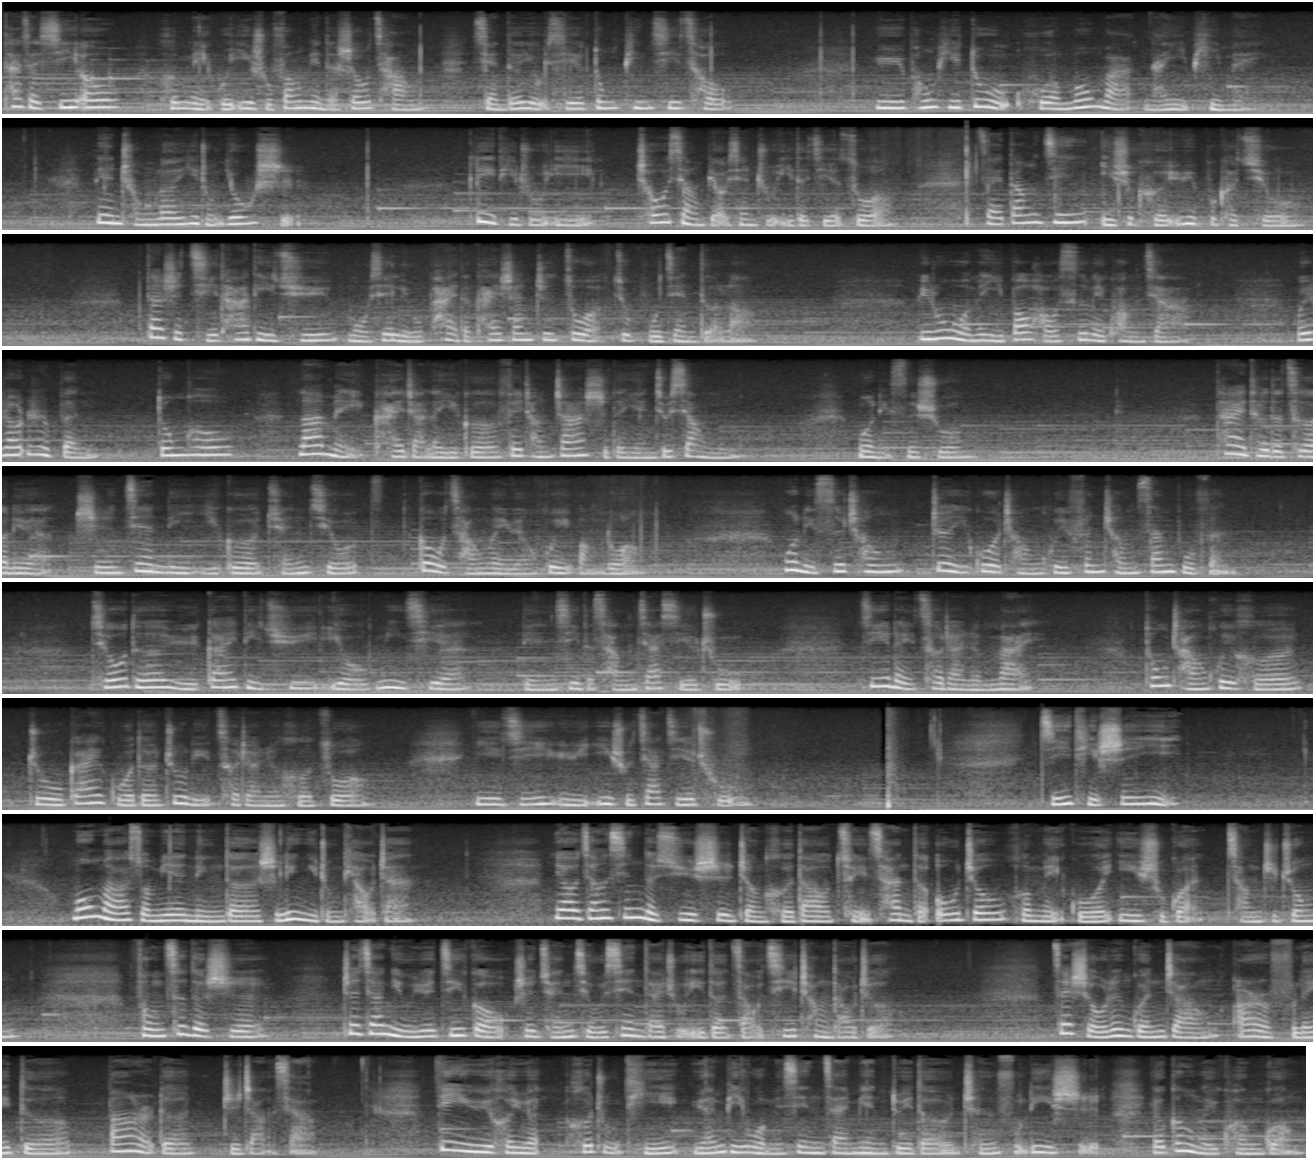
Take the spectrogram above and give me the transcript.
他在西欧和美国艺术方面的收藏显得有些东拼西凑，与蓬皮杜或 MoMA 难以媲美，变成了一种优势。立体主义、抽象表现主义的杰作，在当今已是可遇不可求。但是其他地区某些流派的开山之作就不见得了。比如，我们以包豪斯为框架，围绕日本、东欧、拉美开展了一个非常扎实的研究项目。莫里斯说：“泰特的策略是建立一个全球购藏委员会网络。”莫里斯称，这一过程会分成三部分。求得与该地区有密切联系的藏家协助，积累策展人脉，通常会和驻该国的助理策展人合作，以及与艺术家接触。集体失忆，MoMA 所面临的是另一种挑战，要将新的叙事整合到璀璨的欧洲和美国艺术馆藏之中。讽刺的是，这家纽约机构是全球现代主义的早期倡导者。在首任馆长阿尔弗雷德·巴尔的执掌下，地域和远和主题远比我们现在面对的陈腐历史要更为宽广。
